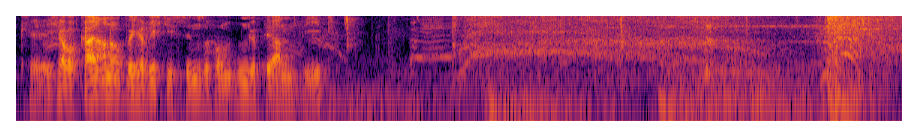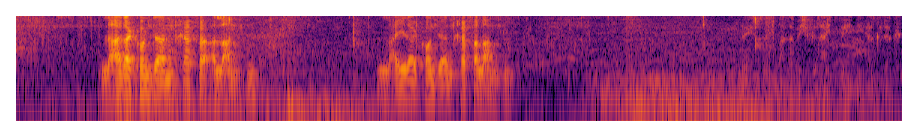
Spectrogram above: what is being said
Okay, ich habe auch keine Ahnung, ob wir hier richtig sind, so vom ungefähren Weg. Leider konnte er einen Treffer erlanden. Leider konnte er einen Treffer landen. Nächstes Mal habe ich vielleicht weniger Glück.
